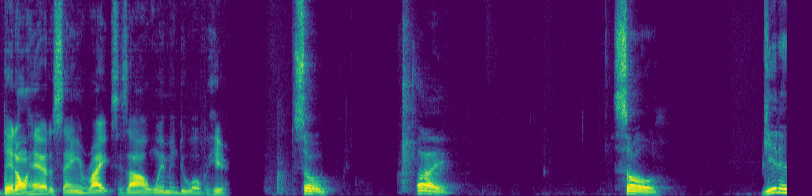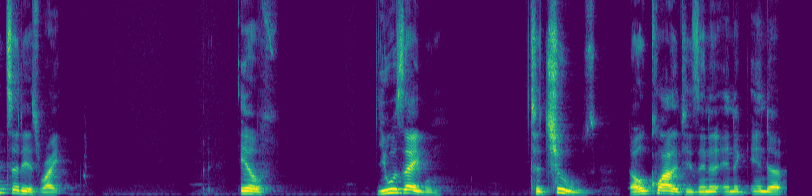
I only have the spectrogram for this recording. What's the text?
they don't have the same rights as all women do over here. So, all right. So, get into this, right? If you was able to choose those qualities in the, in the, in the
